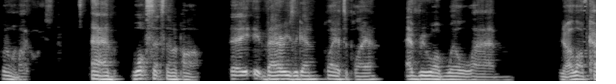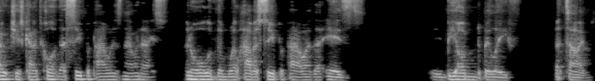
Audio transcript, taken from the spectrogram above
What's going on my voice? Um, what sets them apart? It, it, varies again, player to player. Everyone will, um, you know, a lot of coaches kind of call it their superpowers nowadays, and all of them will have a superpower that is beyond belief at times.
